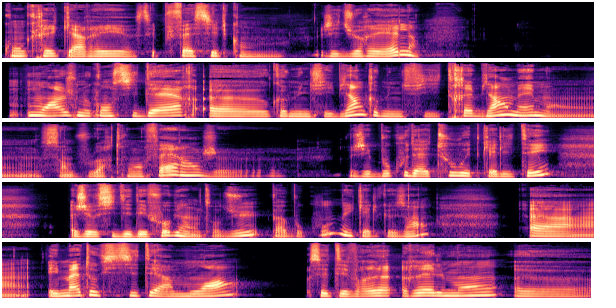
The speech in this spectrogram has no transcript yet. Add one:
concret, carré. C'est plus facile quand j'ai du réel. Moi, je me considère euh, comme une fille bien, comme une fille très bien même, sans vouloir trop en faire. Hein. j'ai beaucoup d'atouts et de qualités. J'ai aussi des défauts, bien entendu, pas beaucoup, mais quelques-uns. et ma toxicité à moi, c'était réellement euh,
